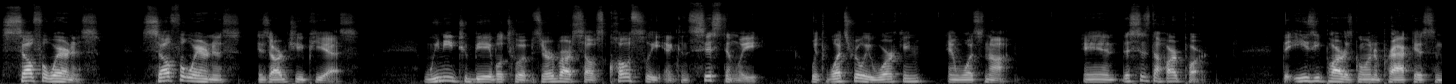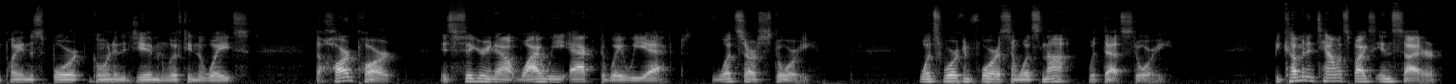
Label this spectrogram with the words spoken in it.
Self awareness. Self awareness is our GPS. We need to be able to observe ourselves closely and consistently with what's really working and what's not. And this is the hard part. The easy part is going to practice and playing the sport, going to the gym and lifting the weights. The hard part is figuring out why we act the way we act. What's our story? What's working for us and what's not with that story? Becoming a Talent Spikes insider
